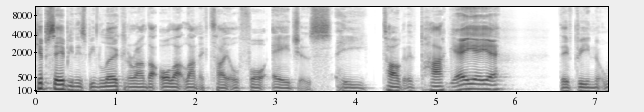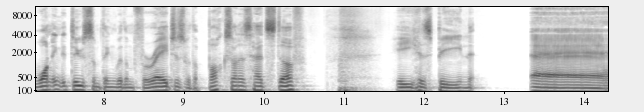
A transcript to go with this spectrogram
Kip Sabian has been lurking around that All Atlantic title for ages. He targeted Pac. Yeah, yeah, yeah. They've been wanting to do something with him for ages with a box on his head stuff. He has been uh,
